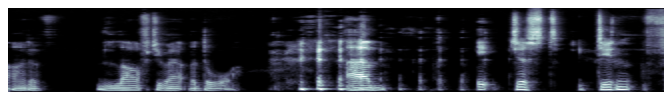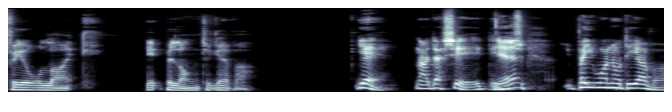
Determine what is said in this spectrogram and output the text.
I'd have laughed you out the door. um, it just didn't feel like it belonged together. Yeah. No, that's it. It- Yeah. Be one or the other,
